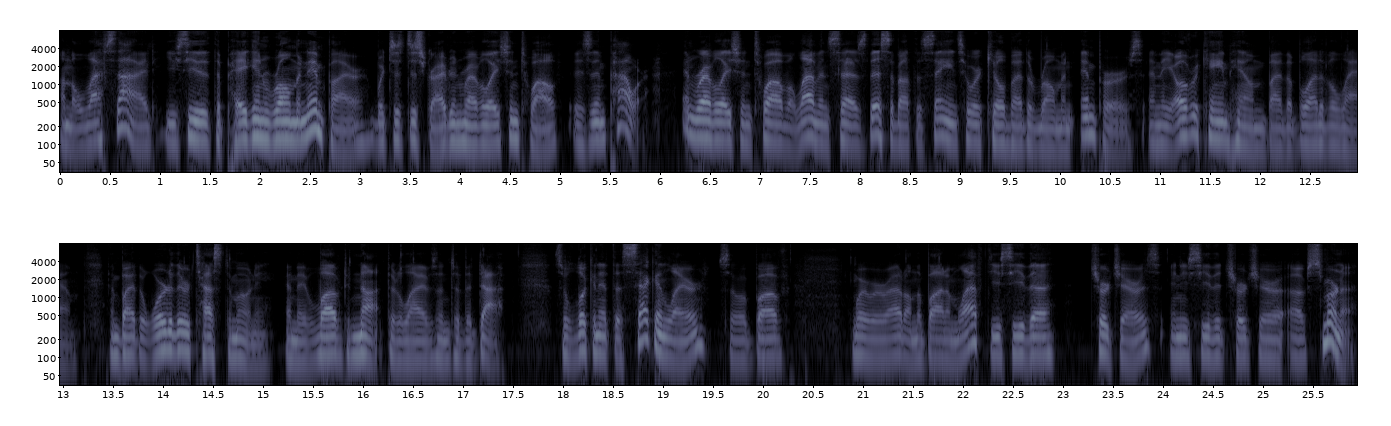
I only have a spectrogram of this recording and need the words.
on the left side, you see that the pagan Roman Empire, which is described in Revelation 12, is in power. And Revelation 12:11 says this about the saints who were killed by the Roman emperors, and they overcame him by the blood of the lamb and by the word of their testimony, and they loved not their lives unto the death. So looking at the second layer, so above where we're at on the bottom left, you see the church eras and you see the church era of Smyrna.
